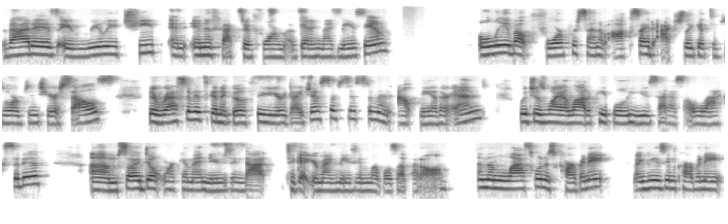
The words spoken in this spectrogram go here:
That is a really cheap and ineffective form of getting magnesium only about 4% of oxide actually gets absorbed into your cells. The rest of it's going to go through your digestive system and out the other end, which is why a lot of people use that as a laxative. Um, so I don't recommend using that to get your magnesium levels up at all. And then the last one is carbonate. Magnesium carbonate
